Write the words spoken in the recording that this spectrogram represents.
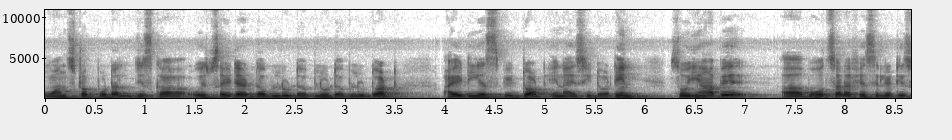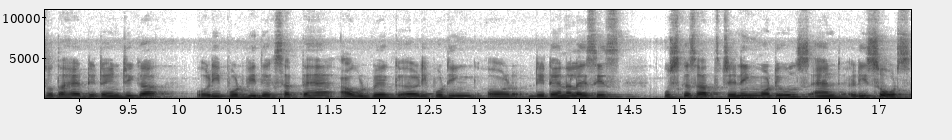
वन स्टॉप पोर्टल जिसका वेबसाइट है W W W dot I D S P dot N I C dot in so यहाँ पे बहुत सारा फैसिलिटीज़ होता है डेटा एंट्री का और रिपोर्ट भी देख सकते हैं आउटब्रेक रिपोर्टिंग और डेटा एनालिसिस उसके साथ training modules and resource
